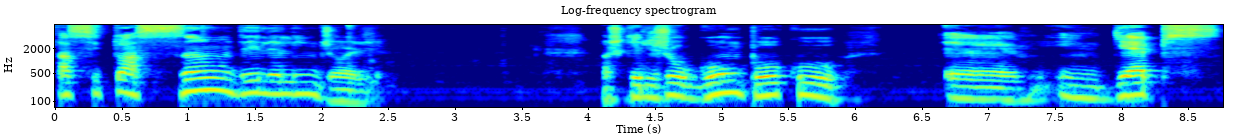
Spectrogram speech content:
a situação dele ali em Georgia. Acho que ele jogou um pouco é, em gaps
